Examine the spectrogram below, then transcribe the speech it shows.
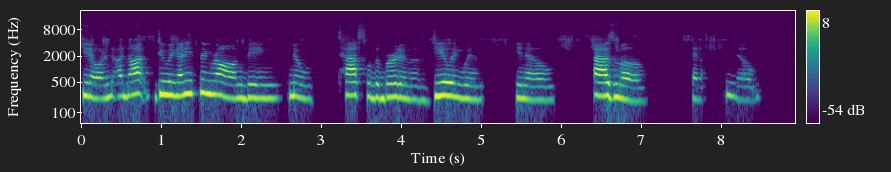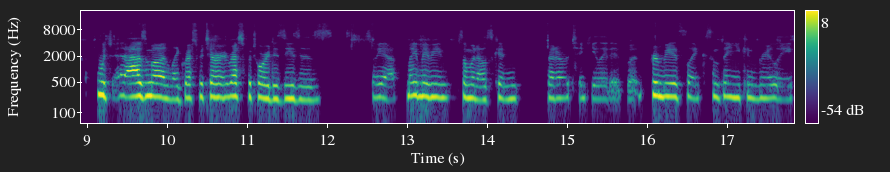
you know are, are not doing anything wrong being you know tasked with the burden of dealing with, you know, asthma and you know, which and asthma and like respiratory respiratory diseases. So yeah, maybe maybe someone else can better articulate it. But for me, it's like something you can really,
